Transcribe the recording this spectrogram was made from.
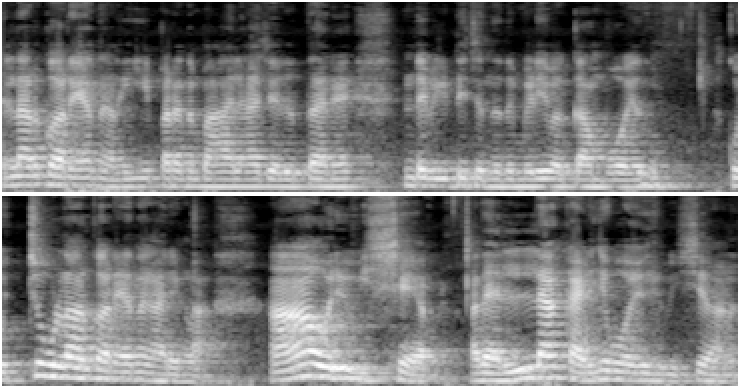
എല്ലാവർക്കും അറിയാവുന്നതാണ്. ഈ പറയുന്ന ബാല ചെകുത്താനെ എന്റെ വീട്ടിൽ ചെന്നതും വെടി വെക്കാൻ പോയതും കൊച്ചു പിള്ളേർക്കും അറിയാവുന്ന കാര്യങ്ങളാണ് ആ ഒരു വിഷയം അതെല്ലാം കഴിഞ്ഞു പോയ ഒരു വിഷയമാണ്.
